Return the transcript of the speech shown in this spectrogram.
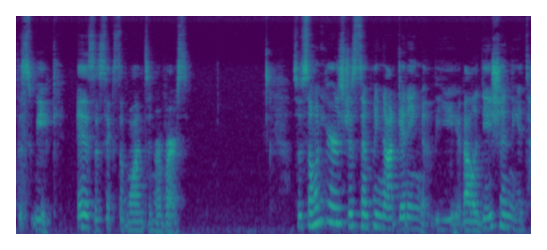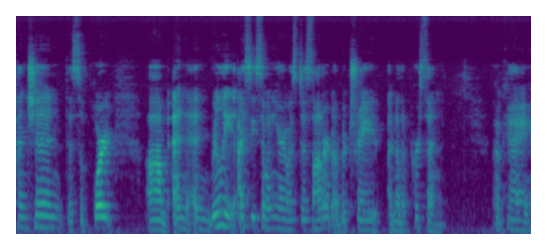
this week is the Six of Wands in reverse. So someone here is just simply not getting the validation, the attention, the support um, and, and really, I see someone here who was dishonored or betrayed another person. Okay.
